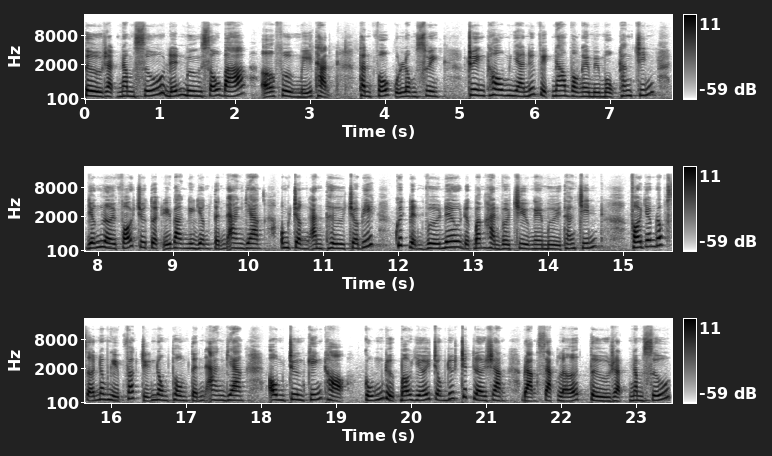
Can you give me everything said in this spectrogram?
từ rạch Năm Xú đến mương Xấu Bá ở phường Mỹ Thạnh, thành phố của Long Xuyên. Truyền thông nhà nước Việt Nam vào ngày 11 tháng 9 dẫn lời Phó Chủ tịch Ủy ban Nhân dân tỉnh An Giang, ông Trần Anh Thư cho biết quyết định vừa nêu được ban hành vào chiều ngày 10 tháng 9. Phó Giám đốc Sở Nông nghiệp Phát triển Nông thôn tỉnh An Giang, ông Trương Kiến Thọ cũng được báo giới trong nước trích lời rằng đoạn sạt lở từ rạch Năm Xú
